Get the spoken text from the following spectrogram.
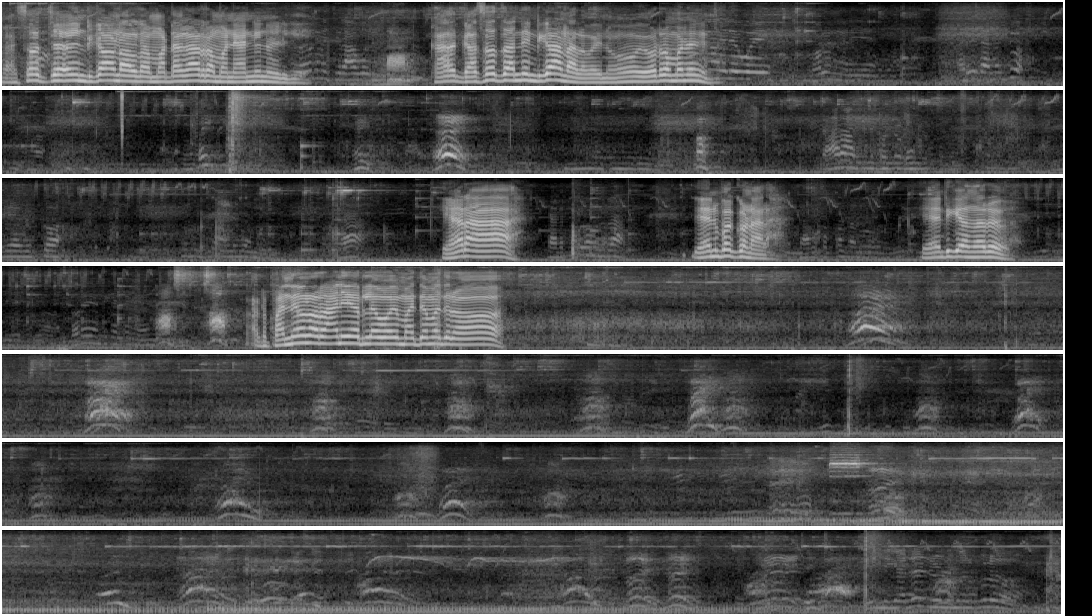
గస వచ్చా ఇంటికా ఉండాలరా మడ్డగాడు రమ్మని అన్ని వీడికి కాదు గస వచ్చా అంటే ఇంటికా ఉండాలి పోయి నువ్వు ఎవరు రమ్మని ఏరా? దేని పక్క ఉండాలా ఏంటికి అన్నారు? అటు పందెంలో రానియర్లే ఈ మధ్య మధ్యలో.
